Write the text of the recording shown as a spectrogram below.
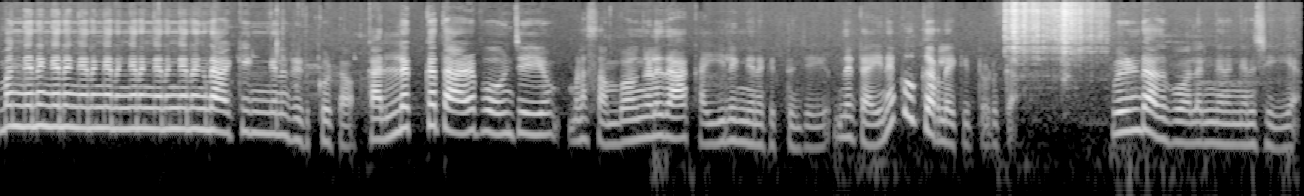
അമ്മ ഇങ്ങനെ ഇങ്ങനെ ഇങ്ങനെ ഇങ്ങനെ ഇങ്ങനെ ഇങ്ങനെ ഇങ്ങനെ ഇങ്ങനെ ആക്കി ഇങ്ങനെ എടുക്കും കേട്ടോ കല്ലൊക്കെ താഴെ പോവുകയും ചെയ്യും. നമ്മളെ സംഭവങ്ങൾ ഇതാ കയ്യിൽ ഇങ്ങനെ കിട്ടും ചെയ്യും. എന്നിട്ട് അതിനെ കുക്കറിലേക്ക് ഇട്ട് കൊടുക്കുക. വീണ്ടും അതുപോലെ ഇങ്ങനെ ഇങ്ങനെ ചെയ്യുക.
